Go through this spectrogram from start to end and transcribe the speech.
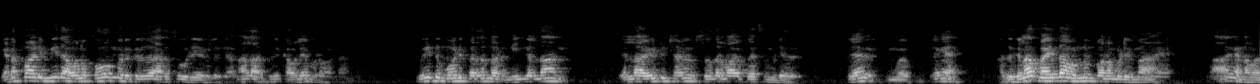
எடப்பாடி மீது அவ்வளவு கோபம் இருக்கிறது அரசு ஊழியர்களுக்கு. அதனால அது பத்தி கவலையப்பட வேண்டாங்க. மீண்டும் மோடி பிரதமர் நீங்கள் தான் எல்லா யூடியூப் சேனலும் சுதந்திரமாக பேச முடியாது. ஏங்க அதுக்கெல்லாம் பயந்தா ஒண்ணும் பண்ண முடியுமா? வாங்க நம்ம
